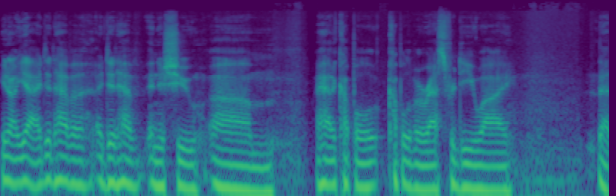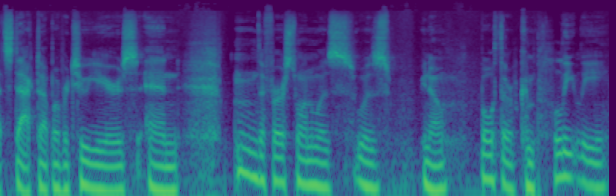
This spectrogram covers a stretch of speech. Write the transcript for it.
you know, yeah, I did have a, I did have an issue. Um, I had a couple, couple of arrests for DUI that stacked up over two years, and the first one was, was, you know, both are completely,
